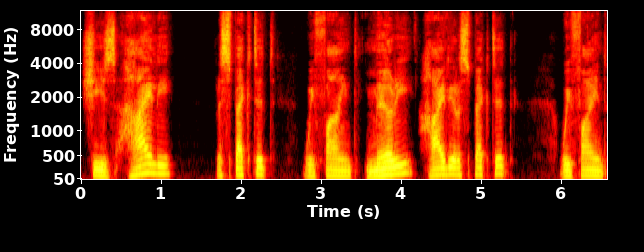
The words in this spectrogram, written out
She's highly respected. We find Mary, highly respected. We find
